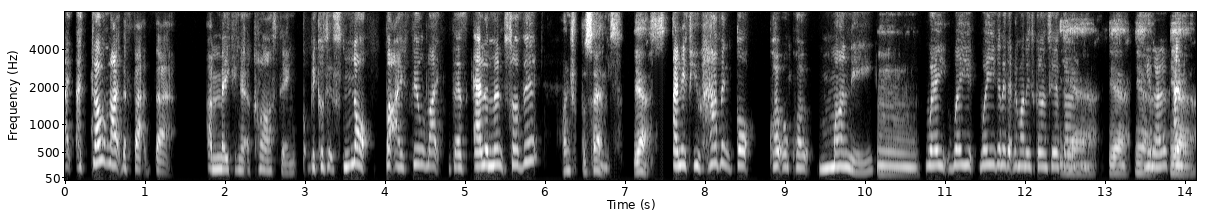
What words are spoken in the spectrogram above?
I, I don't like the fact that I'm making it a class thing because it's not, but I feel like there's elements of it. 100%. Yes. And if you haven't got quote unquote money, mm. where where you, where you going to get the money to go and see a therapist? Yeah, yeah, yeah. You know, yeah.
